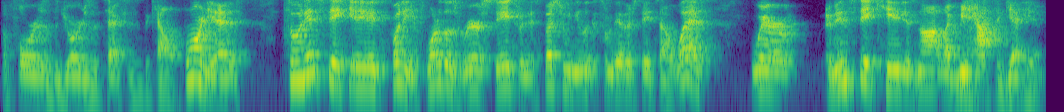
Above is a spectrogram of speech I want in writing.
the Floridas, the Georgias, the Texas, the Californias. So an in-state kid, it's funny. It's one of those rare states, where, especially when you look at some of the other states out west, where an in-state kid is not like we have to get him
